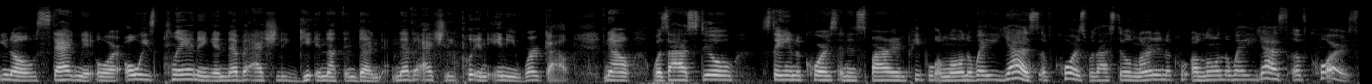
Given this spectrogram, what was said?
you know, stagnant or always planning and never actually getting nothing done, never actually putting any work out. Now, was I still staying the course and inspiring people along the way? Yes, of course. Was I still learning along the way? Yes, of course.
